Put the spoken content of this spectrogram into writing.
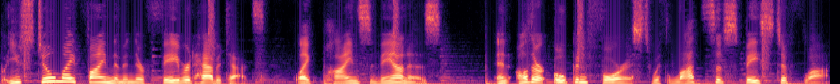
but you still might find them in their favorite habitats, like pine savannas and other open forests with lots of space to fly.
